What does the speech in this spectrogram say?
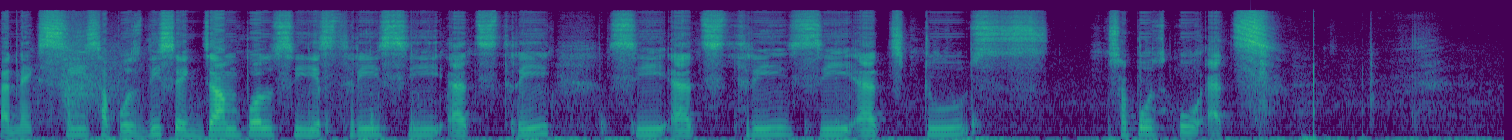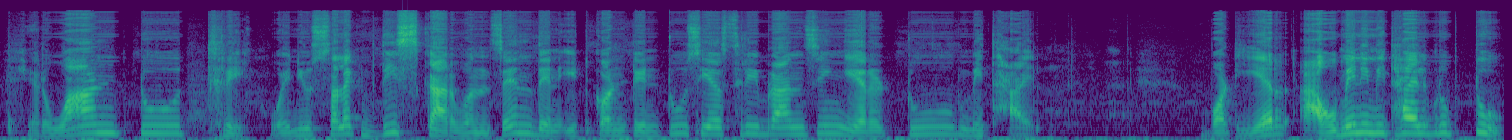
And next C suppose this example CH3 CH3 CH3 CH2 suppose OH here 1 2 3 when you select this carbon chain then it contain 2 ch3 branching here 2 methyl. But here how many methyl group? 2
